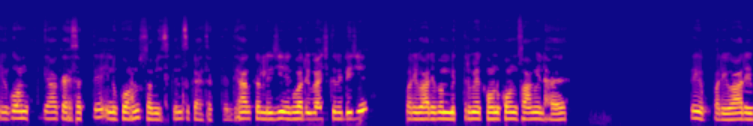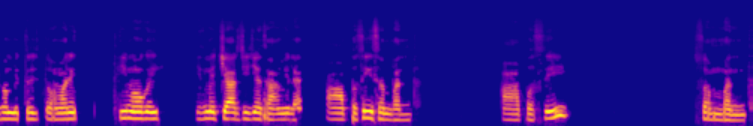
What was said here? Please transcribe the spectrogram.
इनको हम क्या कह सकते हैं? इनको हम सब स्किल्स कह सकते हैं। ध्यान कर लीजिए, एक बार रिवाइज कर लीजिए, परिवार एवं मित्र में कौन कौन शामिल है? देखिए, परिवार एवं मित्र तो हमारी थीम हो गई। इसमें चार चीज़ें शामिल है। आपसी संबंध। आपसी संबंध।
